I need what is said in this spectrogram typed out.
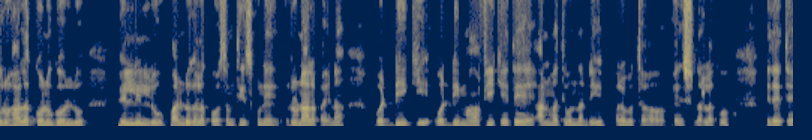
గృహాల కొనుగోళ్ళు పెళ్ళిళ్ళు పండుగల కోసం తీసుకునే రుణాలపైన వడ్డీకి వడ్డీ మాఫీకి అయితే అనుమతి ఉందండి ప్రభుత్వ పెన్షనర్లకు. ఇదైతే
